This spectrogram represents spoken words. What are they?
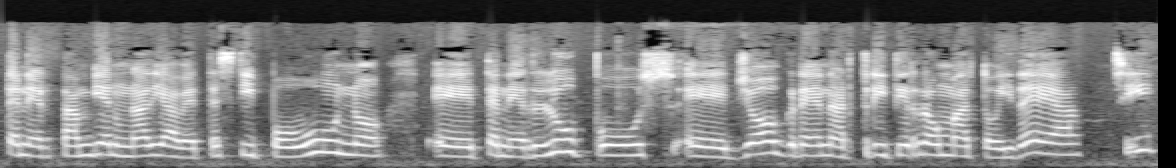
tener también una diabetes tipo 1, eh, tener lupus, eh, artritis reumatoidea, ¿sí?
